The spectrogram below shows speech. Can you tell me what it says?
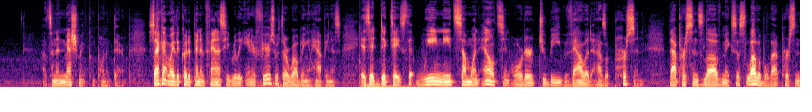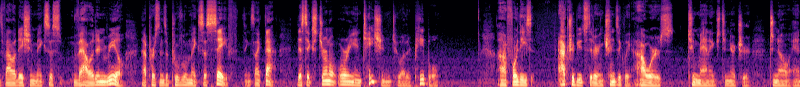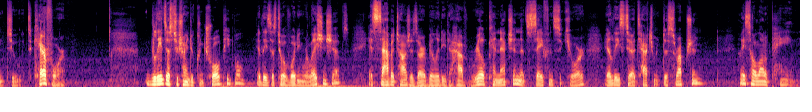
That's an enmeshment component there. Second way the codependent fantasy really interferes with our well being and happiness is it dictates that we need someone else in order to be valid as a person. That person's love makes us lovable. That person's validation makes us valid and real. That person's approval makes us safe. Things like that. This external orientation to other people uh, for these attributes that are intrinsically ours to manage, to nurture, to know, and to, to care for leads us to trying to control people. It leads us to avoiding relationships. It sabotages our ability to have real connection that's safe and secure. It leads to attachment disruption. It leads to a lot of pain.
